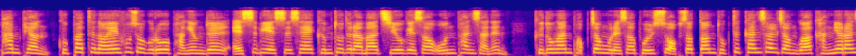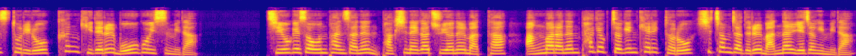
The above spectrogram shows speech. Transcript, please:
한편 구파트너의 후속으로 방영될 SBS 새 금토 드라마 지옥에서 온 판사는 그동안 법정물에서 볼 수 없었던 독특한 설정과 강렬한 스토리로 큰 기대를 모으고 있습니다. 지옥에서 온 판사는 박신혜가 주연을 맡아 악마라는 파격적인 캐릭터로 시청자들을 만날 예정입니다.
